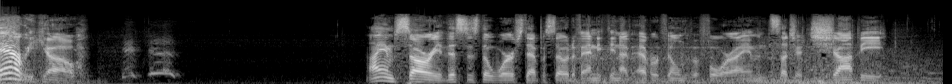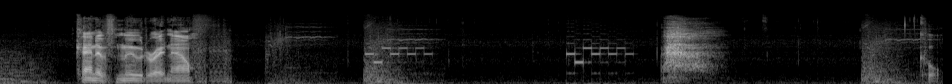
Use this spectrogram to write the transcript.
There we go! I am sorry, this is the worst episode of anything I've ever filmed before. I am in such a choppy kind of mood right now. cool.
